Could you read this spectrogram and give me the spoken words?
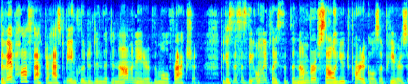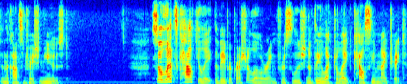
The Van't Hoff factor has to be included in the denominator of the mole fraction because this is the only place that the number of solute particles appears in the concentration used. So let's calculate the vapor pressure lowering for a solution of the electrolyte calcium nitrate.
